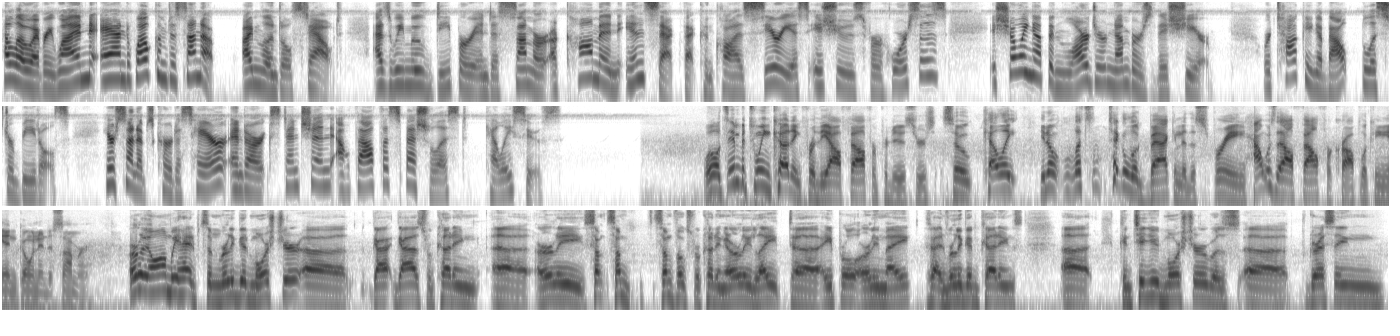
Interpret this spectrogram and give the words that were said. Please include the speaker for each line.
Speaker 1: Hello, everyone, and welcome to Sunup. I'm Lyndall Stout. As we move deeper into summer, a common insect that can cause serious issues for horses is showing up in larger numbers this year. We're talking about blister beetles. Here's Sunup's Kurtis Hair and our Extension alfalfa specialist, Kelly Seuhs.
Speaker 2: Well, it's in between cutting for the alfalfa producers. So, Kelly, you know, let's take a look back into the spring. How was the alfalfa crop looking in going into summer?
Speaker 3: Early on, we had some really good moisture. Uh, guys were cutting uh, early. Some some some folks were cutting early, late uh, April, early May. So had really good cuttings. Uh, continued moisture was uh, progressing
